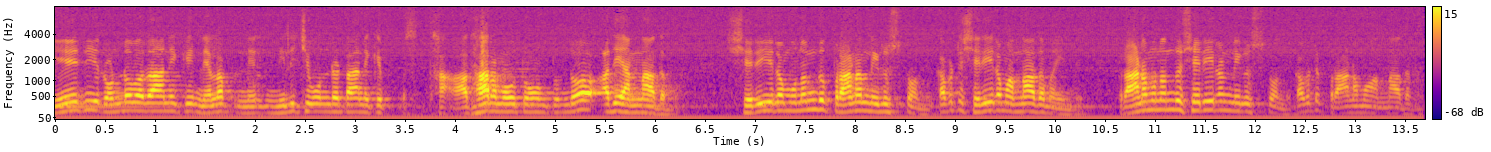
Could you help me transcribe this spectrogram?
ఏది రెండవ దానికి నిల ని- నిలిచి ఉండటానికి స్థా- ఆధారమవుతూ ఉంటుందో అది అన్నాదము. శరీరమునందు ప్రాణం నిలుస్తోంది. కాబట్టి శరీరం అన్నాదమైంది. ప్రాణమునందు శరీరం నిలుస్తోంది. కాబట్టి ప్రాణము అన్నాదని.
